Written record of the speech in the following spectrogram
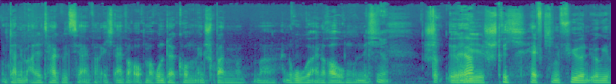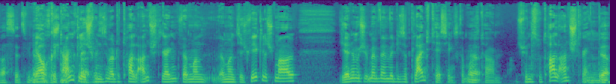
Und dann im Alltag willst du ja einfach echt einfach auch mal runterkommen, entspannen und mal in Ruhe eine rauchen und nicht Ja. irgendwie Strichheftchen führen, irgendwie was jetzt wieder Ja, auch gedanklich. Ich finde es ist. immer total anstrengend, wenn man, wenn man sich wirklich mal. Ich erinnere mich immer, wenn wir diese Blind-Tastings gemacht Ja. haben. Ich finde es total anstrengend. Ja.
